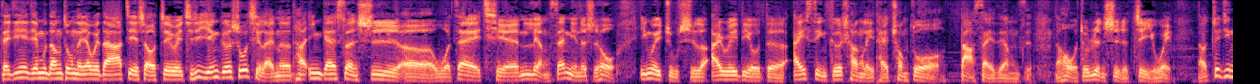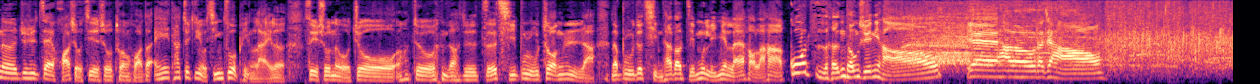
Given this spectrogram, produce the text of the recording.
在今天节目当中呢，要为大家介绍这位。其实严格说起来呢，他应该算是呃，我在前两三年的时候，因为主持了 iRadio 的 i sing 歌唱擂台创作大赛这样子，然后我就认识了这一位。然后最近呢，就是在滑手机的时候，突然滑到，哎，他最近有新作品来了，所以说呢，我就就然后，就是择其不如撞日啊，那不如就请他到节目里面来好了哈。郭子恒同学，你好，耶，Hello，大家好。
